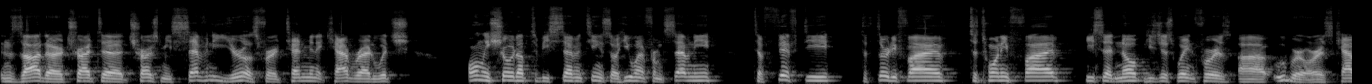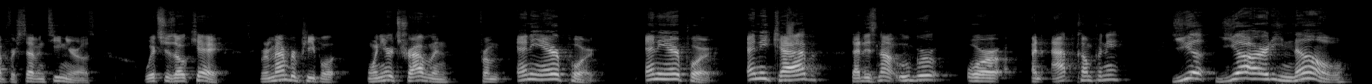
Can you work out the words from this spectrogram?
in Zadar tried to charge me 70 euros for a 10 minute cab ride, which only showed up to be 17. So he went from 70 to 50 to 35 to 25. He said, nope, he's just waiting for his uh, Uber or his cab for 17 euros, which is okay. Remember, people, when you're traveling from any airport, any airport, any cab that is not Uber or an app company, you you already know,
